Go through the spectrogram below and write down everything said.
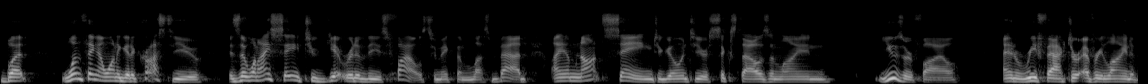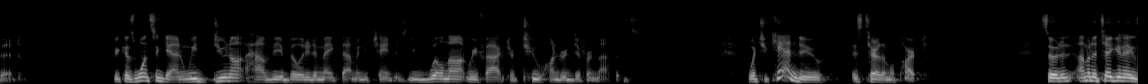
But one thing I want to get across to you is that when I say to get rid of these files to make them less bad, I am not saying to go into your 6,000 line user file and refactor every line of it. Because once again, we do not have the ability to make that many changes. You will not refactor 200 different methods. What you can do is tear them apart. So I'm going to take an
